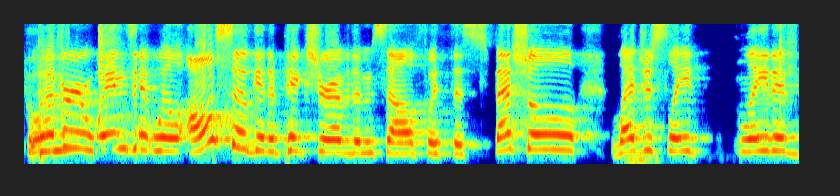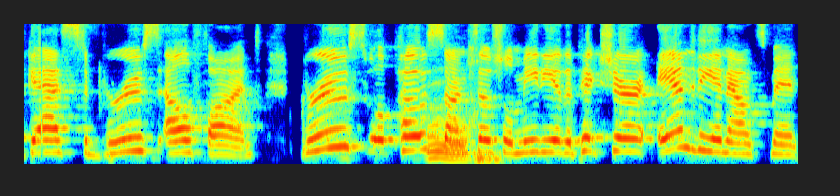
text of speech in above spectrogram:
Whoever wins it will also get a picture of themselves with the special legislative guest, Bruce Elfant. Bruce will post on social media the picture and the announcement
